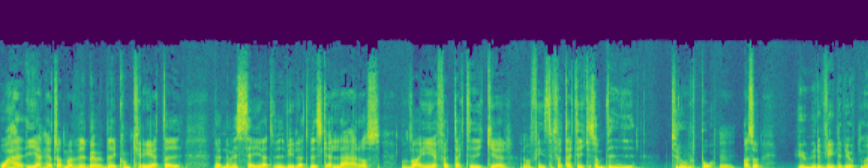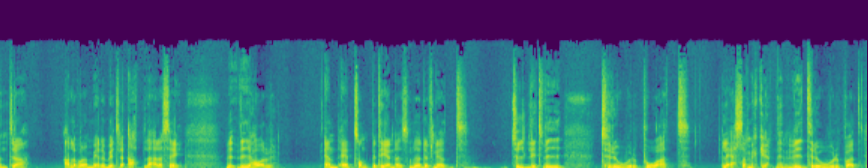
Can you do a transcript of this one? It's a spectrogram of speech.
och här igen, jag tror att man, vi behöver bli konkreta i när, när, vi säger att vi vill att vi ska lära oss. Vad är för taktiker, vad finns det för taktiker som vi tror på? Mm. Alltså hur vill vi uppmuntra alla våra medarbetare att lära sig? Vi, vi har en, ett sånt beteende som vi har definierat tydligt. Vi tror på att läsa mycket. Vi tror på att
